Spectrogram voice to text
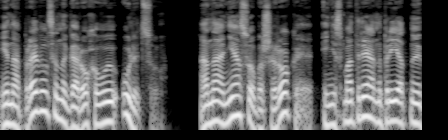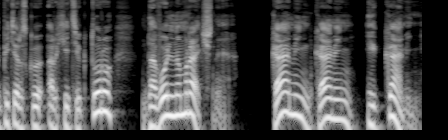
и направился на Гороховую улицу. Она не особо широкая и, несмотря на приятную питерскую архитектуру, довольно мрачная. Камень, камень и камень.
